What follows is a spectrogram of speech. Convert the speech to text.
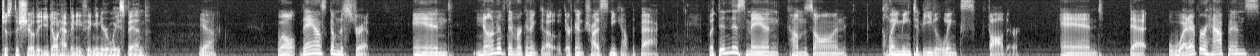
just to show that you don't have anything in your waistband. Yeah. Well, they ask them to strip, and none of them are going to go. They're going to try to sneak out the back. But then this man comes on claiming to be Link's father, and that whatever happens,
